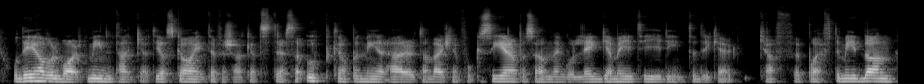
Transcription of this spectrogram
Och det har väl varit min tanke att jag ska inte försöka att stressa upp kroppen mer här utan verkligen fokusera på sömnen, gå och lägga mig i tid, inte dricka kaffe på eftermiddagen.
